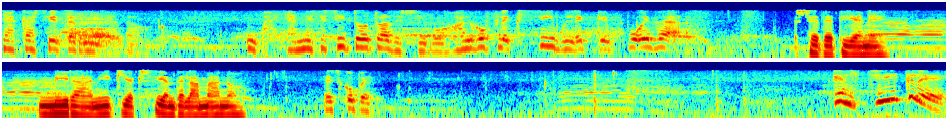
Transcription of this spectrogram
ya casi he terminado. Vaya, necesito otro adhesivo. Algo flexible que pueda... Se detiene. Mira a Nick y extiende la mano. Escupe. ¡El chicle!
